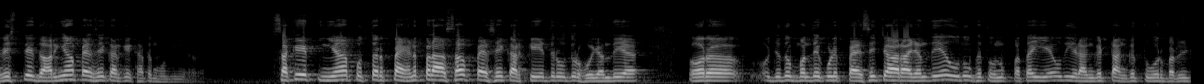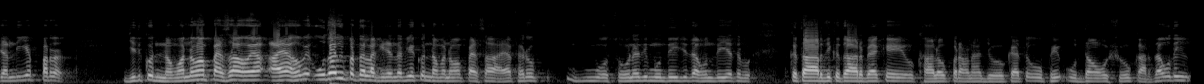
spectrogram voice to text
ਰਿਸ਼ਤੇਦਾਰੀਆਂ ਪੈਸੇ ਕਰਕੇ ਖਤਮ ਹੁੰਦੀਆਂ। ਸਕੇ ਧੀਆਂ, ਪੁੱਤਰ, ਭੈਣ, ਭਰਾ ਸਭ ਪੈਸੇ ਕਰਕੇ ਇੱਧਰ ਉੱਧਰ ਹੋ ਜਾਂਦੇ ਆ। ਔਰ ਜਦੋਂ ਬੰਦੇ ਕੋਲੇ ਪੈਸੇ ਚਾਰ ਆ ਜਾਂਦੇ ਆ, ਉਦੋਂ ਫਿਰ ਤੁਹਾਨੂੰ ਪਤਾ ਹੀ ਹੈ, ਉਹਦੀ ਰੰਗ ਢੰਗ ਤੌਰ ਬਦਲ ਜਾਂਦੀ ਹੈ। ਪਰ ਜਿਹਦੇ ਕੋਲ ਨਵਾਂ ਨਵਾਂ ਪੈਸਾ ਹੋਇਆ, ਆਇਆ ਹੋਵੇ, ਉਹਦਾ ਵੀ ਪਤਾ ਲੱਗ ਜਾਂਦਾ ਵੀ ਇਹ ਕੋਈ ਨਵਾਂ ਨਵਾਂ ਪੈਸਾ ਆਇਆ। ਫਿਰ ਉਹ ਸੋਨੇ ਦੀ ਮੁੰਦੀ ਜਿੱਦਾਂ ਹੁੰਦੀ ਹੈ ਤੇ ਕਤਾਰ ਦੀ ਕਤਾਰ ਬਹਿ ਕੇ ਉਹ ਖਾ ਲਓ, ਪੁਰਾਣਾ ਜੋਕ ਹੈ ਤੇ ਉਹ ਫਿਰ ਉਦਾਂ ਉਹ ਸ਼ੋਅ ਕਰਦਾ। ਉਹਦੀ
